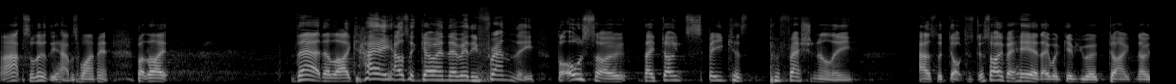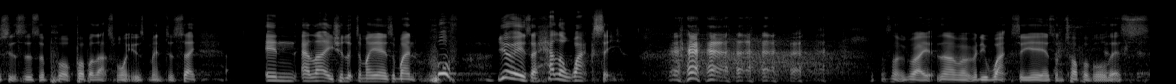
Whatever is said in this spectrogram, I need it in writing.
I absolutely have. That's why I'm here." But like. There, they're like, hey, how's it going? They're really friendly, but also they don't speak as professionally as the doctors. Just over here, they would give you a diagnosis as a proper, that's what you was meant to say. In LA, she looked at my ears and went, whew, your ears are hella waxy. That's not great. No, I've got really waxy ears on top of all this.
